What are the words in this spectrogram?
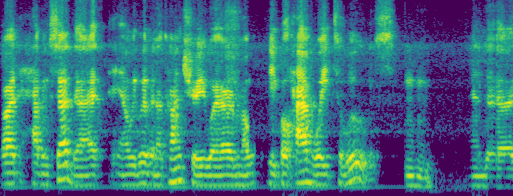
But having said that, you know, we live in a country where most people have weight to lose. hmm And uh,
